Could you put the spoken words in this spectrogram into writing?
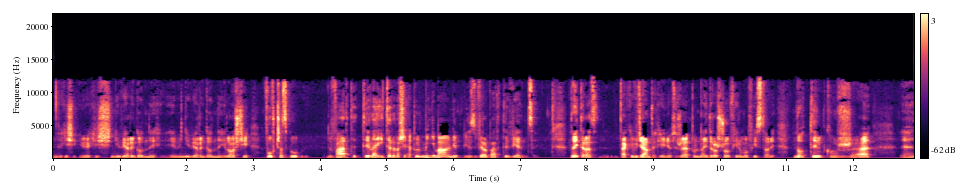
w jakiejś, w jakiejś niewiarygodnej, niewiarygodnej ilości. Wówczas był warty tyle i teraz właśnie Apple minimalnie jest warty więcej. No i teraz tak widziałem takie newsy, że Apple najdroższą firmą w historii. No tylko, że e,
